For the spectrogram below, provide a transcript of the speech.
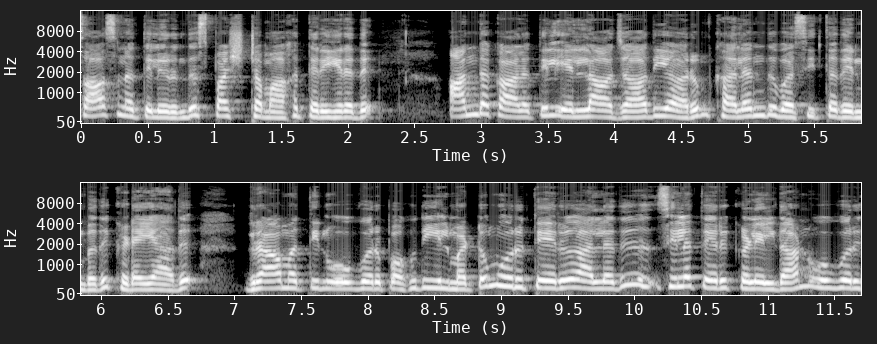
சாசனத்திலிருந்து ஸ்பஷ்டமாக தெரிகிறது. அந்த காலத்தில் எல்லா ஜாதியாரும் கலந்து வசித்ததென்பது கிடையாது. கிராமத்தின் ஒவ்வொரு பகுதியில் மட்டும் ஒரு தெரு அல்லது சில தெருக்களில்தான் ஒவ்வொரு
